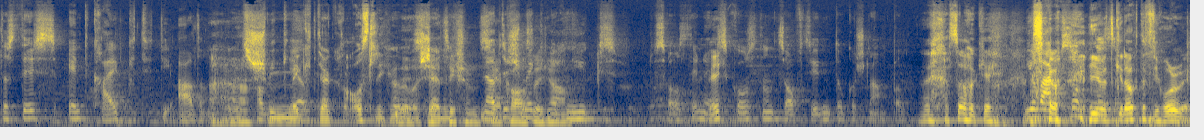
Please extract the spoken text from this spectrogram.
dass das entkalkt die Adern. Das Hab ich schmeckt ja grauslich, oder? Das Wahrscheinlich. sich schon Nein, sehr das grauslich schmeckt nach an. nichts. Das hast du in Eiskosten und saufst jeden Tag ein Stamperl. Achso, okay. Ich Also, hab habe das- jetzt gedacht, auf die halbe.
